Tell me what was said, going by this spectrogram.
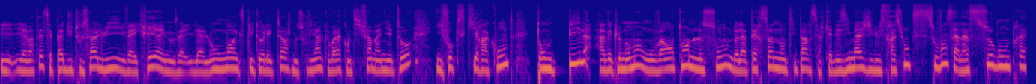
Yann Martel, c'est pas du tout ça. Lui, il va écrire, il nous a, il a longuement expliqué au lecteur. Je me souviens que voilà, quand il fait un magnéto, il faut que ce qu'il raconte tombe pile avec le moment où on va entendre le son de la personne dont il parle. C'est-à-dire qu'il y a des images d'illustration, souvent c'est à la seconde près.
